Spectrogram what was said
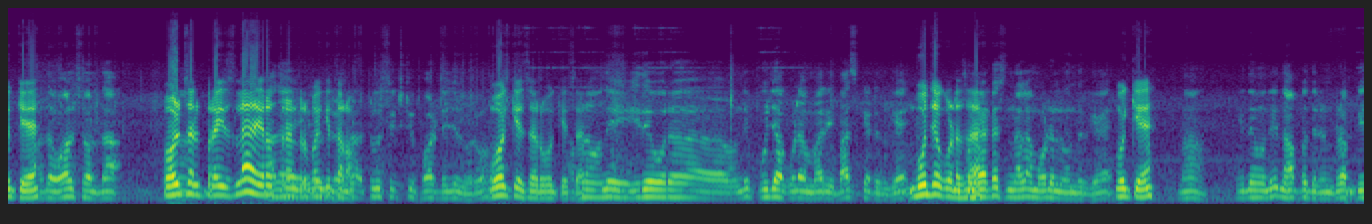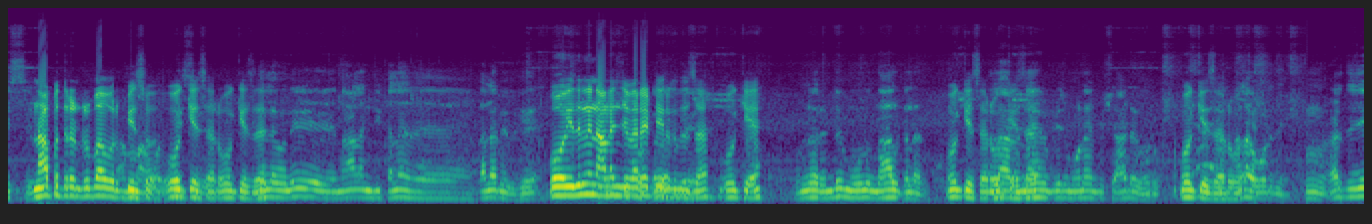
ஓகே அது ஹோல்சேல் தான். ஹோல்சேல் ப்ரைஸில் இருபத்தி ரெண்டு ரூபாய்க்கு தரோம். டூ சிக்ஸ்டி ஃபோர் டிஜன் வரும். ஓகே சார் ஓகே சார் அப்புறம் வந்து இது ஒரு வந்து பூஜா கூட மாதிரி பாஸ்கெட் இருக்கு. பூஜை கூட சார் லேட்டஸ்ட் நல்ல மாடல் வந்திருக்கு. ஓகே ஆ, இது வந்து நாற்பத்தி ரெண்டு ரூபா பீஸ் நாற்பத்தி ரெண்டு ரூபா ஒரு piece okay. Sir okay sir இதுல வந்து நாலஞ்சு கலர் கலர் இருக்கு. ஓ இதுலேயும் நாலஞ்சு வெரைட்டி இருக்குது இருக்கு. சார் ஓகே இன்னும் ரெண்டு மூணு நாலு colour okay sir okay sir. Piece மூணாயிரம் பீஸ் ஆர்டர் வரும். ஓகே சார் நல்லா ஓடுது. ம் அடுத்தது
